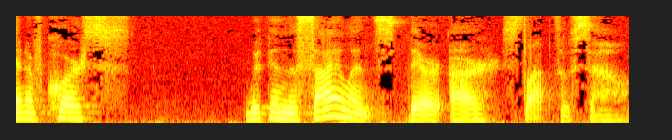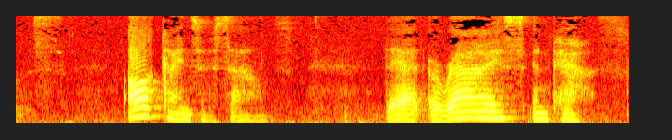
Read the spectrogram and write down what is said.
And of course, within the silence, there are lots of sounds, all kinds of sounds that arise and pass.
